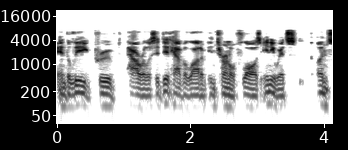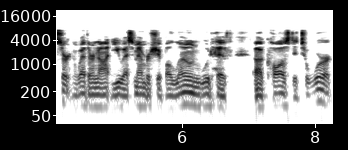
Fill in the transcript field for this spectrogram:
and the League proved powerless. It did have a lot of internal flaws anyway. It's uncertain whether or not U.S. membership alone would have uh, caused it to work.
